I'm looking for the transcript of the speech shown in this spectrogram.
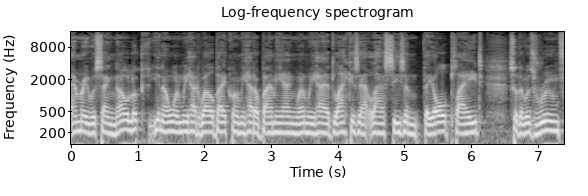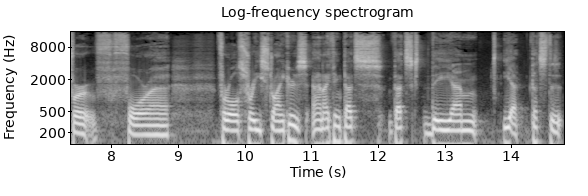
Emery was saying, no, look, you know, when we had Welbeck, when we had Aubameyang, when we had Lacazette last season, they all played, so there was room for for. Uh, for all three strikers, and I think that's that's the um, yeah that's the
